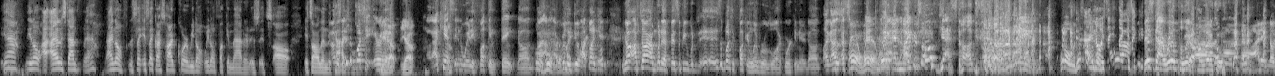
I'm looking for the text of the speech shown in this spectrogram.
Yeah, you know, I, I understand. Yeah, I know. It's like it's like us hardcore. We don't we don't fucking matter. It's it's all it's all in the Honestly, There's a bunch of airheads Yep. Yep. I can't stand the way they fucking think, dog. Who- I, who? I, I really Mike- do. I feel like, they're- you know, I'm sorry, I'm gonna offend some people. But it, it's a bunch of fucking liberals working there, dog. Like, I, I swear, Where, where, Wait, at Microsoft? Yes, dog. Oh, man, Whoa, this I know. It's like, it's like, it's this got real political. Political. I didn't know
